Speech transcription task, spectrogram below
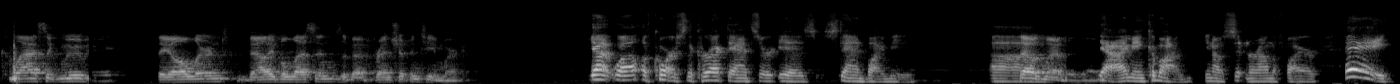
Classic movie they all learned valuable lessons about friendship and teamwork. Yeah, well, of course, the correct answer is Stand By Me. Um, that was my other one. Yeah, I mean, come on, you know, sitting around the fire. Hey,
